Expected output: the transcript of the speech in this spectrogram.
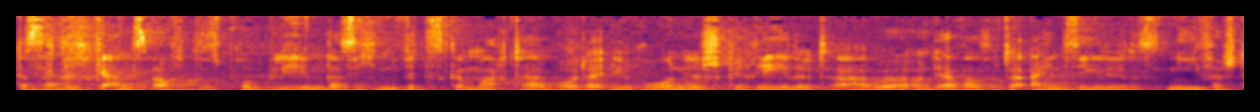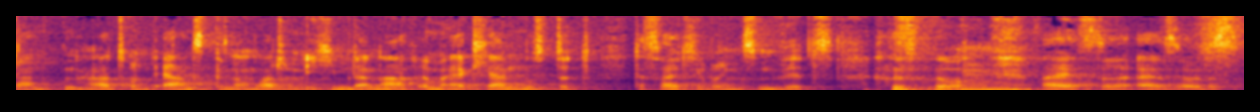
Das hatte ich ganz oft das Problem, dass ich einen Witz gemacht habe oder ironisch geredet habe und er war so der Einzige, der das nie verstanden hat und ernst genommen hat und ich ihm danach immer erklären musste, das war jetzt übrigens ein Witz. So, weißt du? Also das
